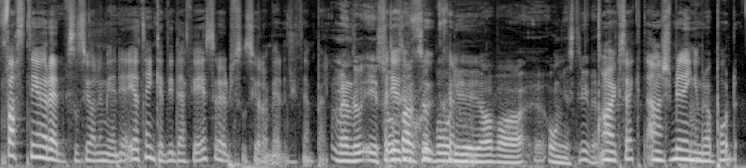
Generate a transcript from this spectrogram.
fast när jag är rädd för sociala medier. Jag tänker att det är därför jag är så rädd för sociala medier till exempel. Men då, i så är fall så så borde ju jag vara äh, ångestdriven. Ja, exakt. Annars blir det ingen bra podd.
